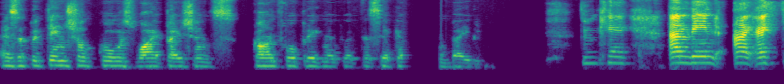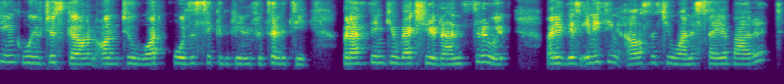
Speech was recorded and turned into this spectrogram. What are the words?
as a potential cause why patients can't fall pregnant with the second baby. Okay, and then I, I think we've just gone on to what causes secondary infertility, but I think you've actually run through it. But if there's anything else that you want to say about it?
